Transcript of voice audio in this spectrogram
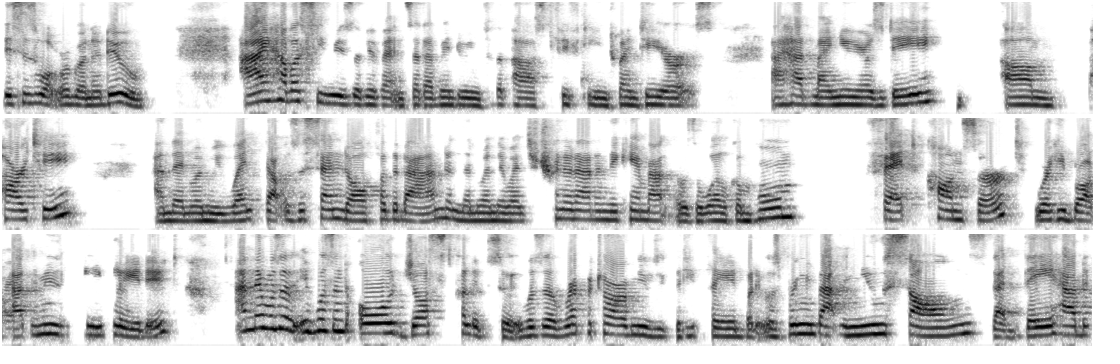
This is what we're going to do. I have a series of events that I've been doing for the past 15, 20 years. I had my New Year's Day um, party. And then when we went, that was a send off for the band. And then when they went to Trinidad and they came back, there was a welcome home fete concert where he brought out the music, he played it. And there was a, it wasn't all just calypso. It was a repertoire of music that he played, but it was bringing back new songs that they had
